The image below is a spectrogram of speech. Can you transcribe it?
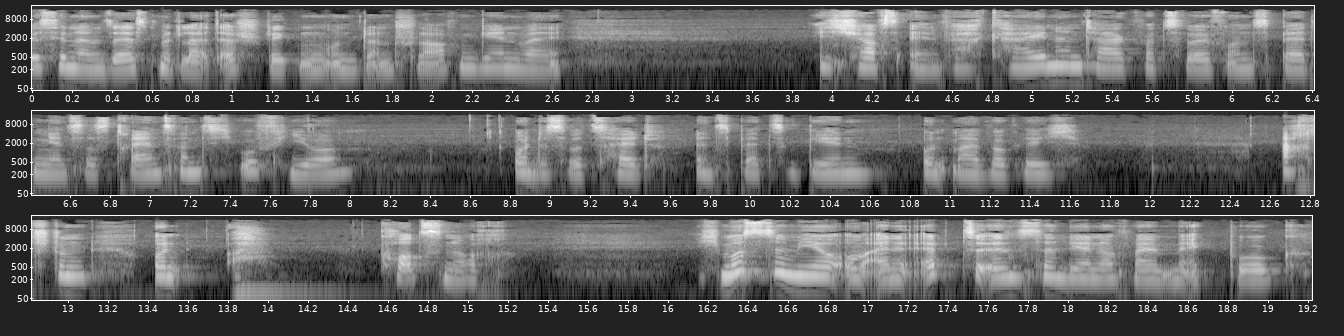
Bisschen im Selbstmitleid ersticken und dann schlafen gehen, weil ich schaff's einfach keinen Tag vor 12 Uhr ins Bett und jetzt ist 23.04 Uhr. Und es wird Zeit, ins Bett zu gehen und mal wirklich acht Stunden. Und oh, kurz noch. Ich musste mir, um eine App zu installieren auf meinem MacBook,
